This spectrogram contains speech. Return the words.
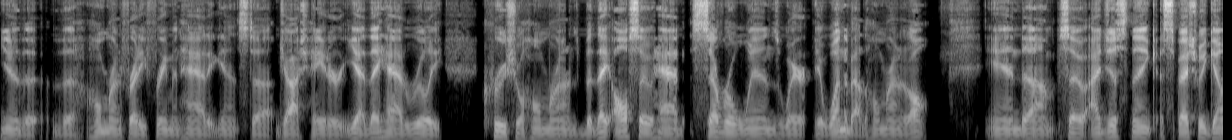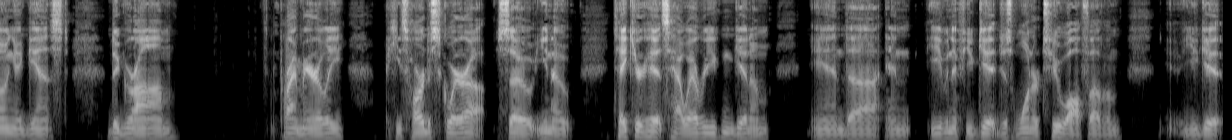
you know, the, the home run Freddie Freeman had against uh, Josh Hader. Yeah, they had really crucial home runs, but they also had several wins where it wasn't about the home run at all. And um, so I just think, especially going against DeGrom primarily, he's hard to square up. So, you know, take your hits however you can get them. And, uh, and even if you get just one or two off of them, you get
